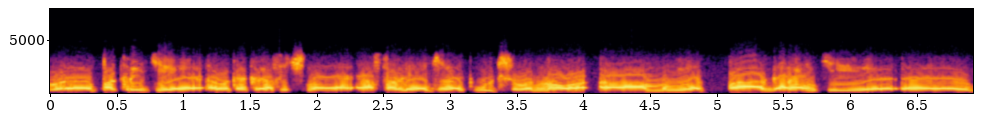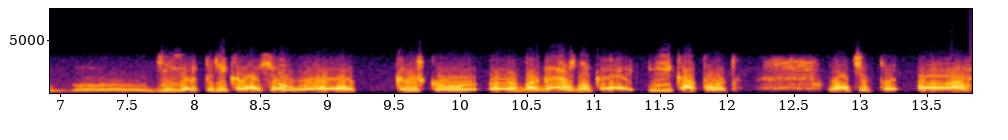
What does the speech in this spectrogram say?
э, покрытие лакокрасочное оставляет желать лучшего, но э, мне по гарантии э, дилер перекрасил э, крышку э, багажника и капот. Значит, э,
